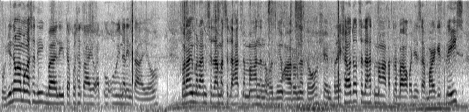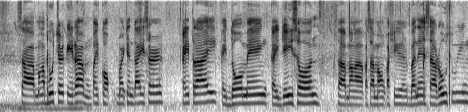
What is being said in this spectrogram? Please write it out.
So, yun na nga mga sadig, bali, tapos na tayo at uuwi na rin tayo. Maraming maraming salamat sa lahat ng mga nanood ngayong araw na to. Siyempre, shoutout sa lahat ng mga katrabaho ko dyan sa marketplace, sa mga butcher, kay Ram, kay Cook Merchandiser, kay Try, kay Domeng, kay Jason, sa mga kasama kong cashier, Vanessa, Rosewin,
